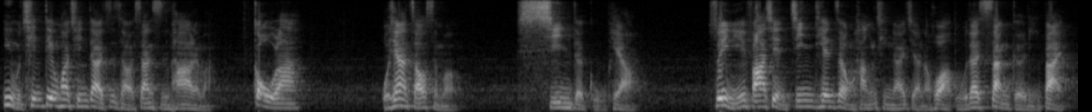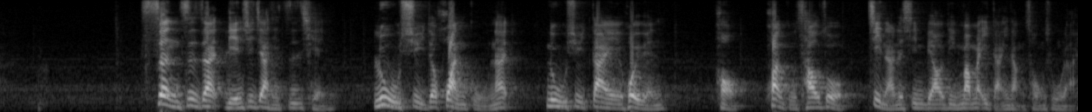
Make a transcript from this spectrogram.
因为我清电话清贷至少三十趴了嘛。够啦！我现在找什么新的股票？所以你会发现，今天这种行情来讲的话，我在上个礼拜，甚至在连续假期之前，陆续的换股，那陆续带会员好换股操作进来的新标的，慢慢一档一档冲出来了。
